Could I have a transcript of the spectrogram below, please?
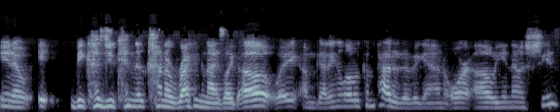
you know, it, because you can kind of recognize, like, oh, wait, I'm getting a little competitive again, or oh, you know, she's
